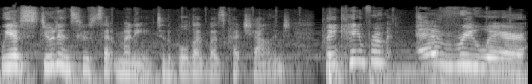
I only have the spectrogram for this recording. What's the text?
We have students who sent money to the Bulldog Buzz Cut Challenge. They came from everywhere.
